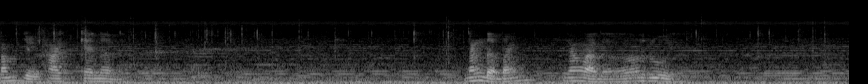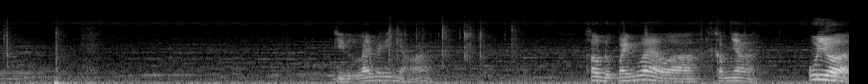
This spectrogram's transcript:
Nắm giữ hai cannon. Nhắn đỡ bắn Nhắn là đỡ rui Chỉ được lấy mấy cái nhỏ Không được bắn vào à, công nhân à. Ui giời.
